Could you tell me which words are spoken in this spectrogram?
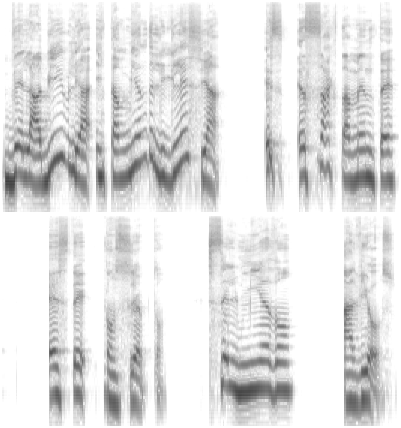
de la Biblia y también de la iglesia es exactamente este concepto. Es el miedo a Dios.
